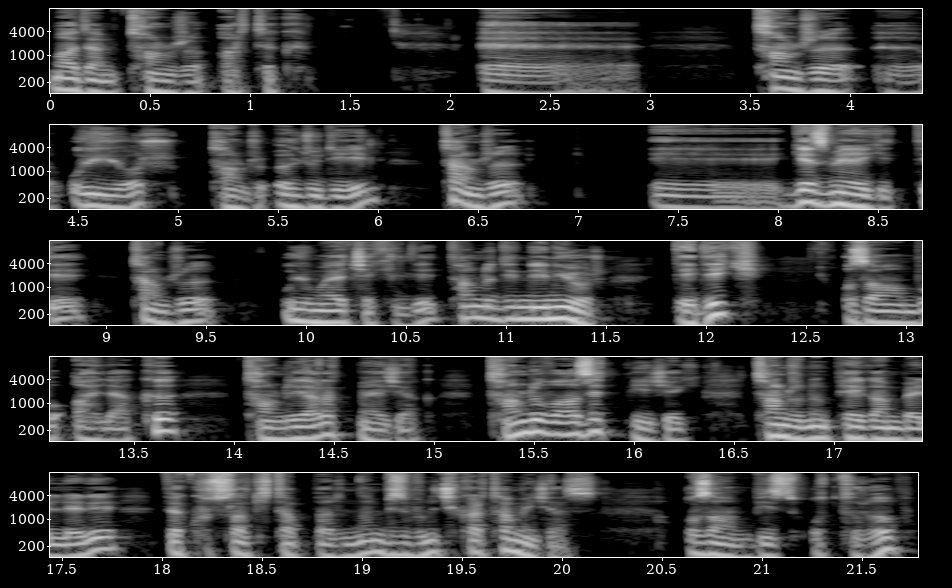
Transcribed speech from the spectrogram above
madem Tanrı artık e, Tanrı e, uyuyor, Tanrı öldü değil, Tanrı e, gezmeye gitti, Tanrı uyumaya çekildi, Tanrı dinleniyor dedik. O zaman bu ahlakı Tanrı yaratmayacak. Tanrı vaaz etmeyecek. Tanrı'nın peygamberleri ve kutsal kitaplarından biz bunu çıkartamayacağız. O zaman biz oturup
